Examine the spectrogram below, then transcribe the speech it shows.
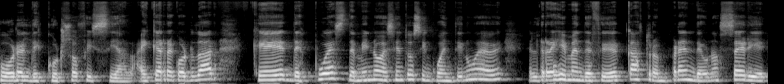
por el discurso oficial. Hay que recordar que después de 1959 el régimen de Fidel Castro emprende una serie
